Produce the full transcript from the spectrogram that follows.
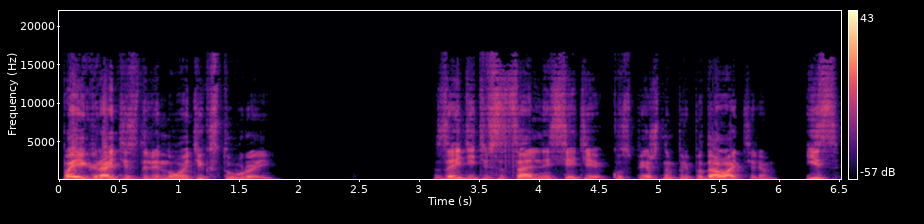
Поиграйте с длиной, текстурой. Зайдите в социальные сети к успешным преподавателям из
